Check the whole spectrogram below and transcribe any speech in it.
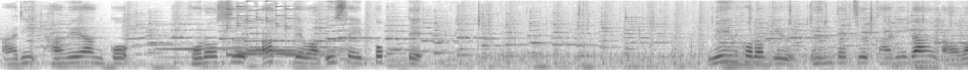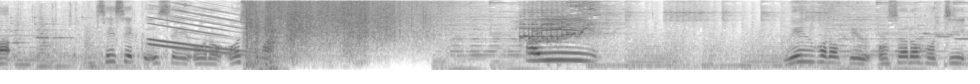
ありハベアンコホロスあってはうせいぽって。ウェンホロケウ煙突カリランアワせせくうせいおろおしはい。まウェンホロケウおそろほち。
